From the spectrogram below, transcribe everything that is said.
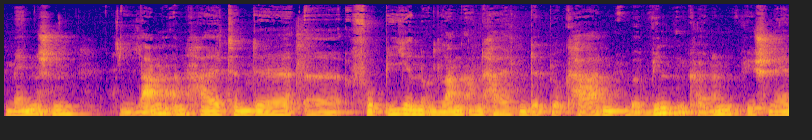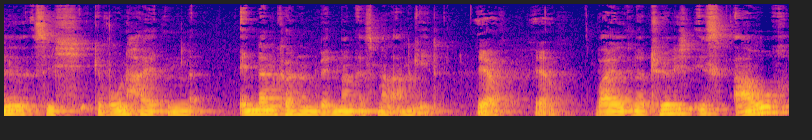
Menschen langanhaltende äh, Phobien und langanhaltende Blockaden überwinden können, wie schnell sich Gewohnheiten ändern können, wenn man es mal angeht. Ja, ja. Weil natürlich ist auch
